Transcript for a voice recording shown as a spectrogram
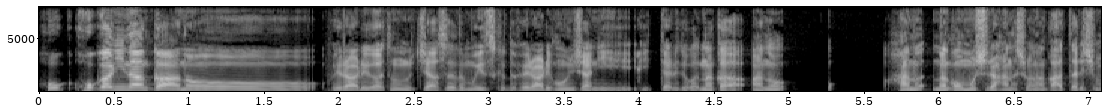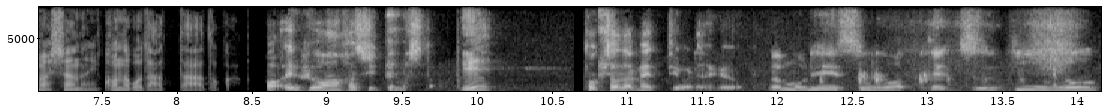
ほ、他になんかあのーフェラーリ型の打ち合わせでもいいですけど、フェラーリ本社に行ったりとか、なんかあの、はな、なんか面白い話もなんかあったりしました？ね。こんなことあった？とか。あ、F1 走ってました。え？取っちゃダメって言われたけど。でもうレース終わって、次の、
